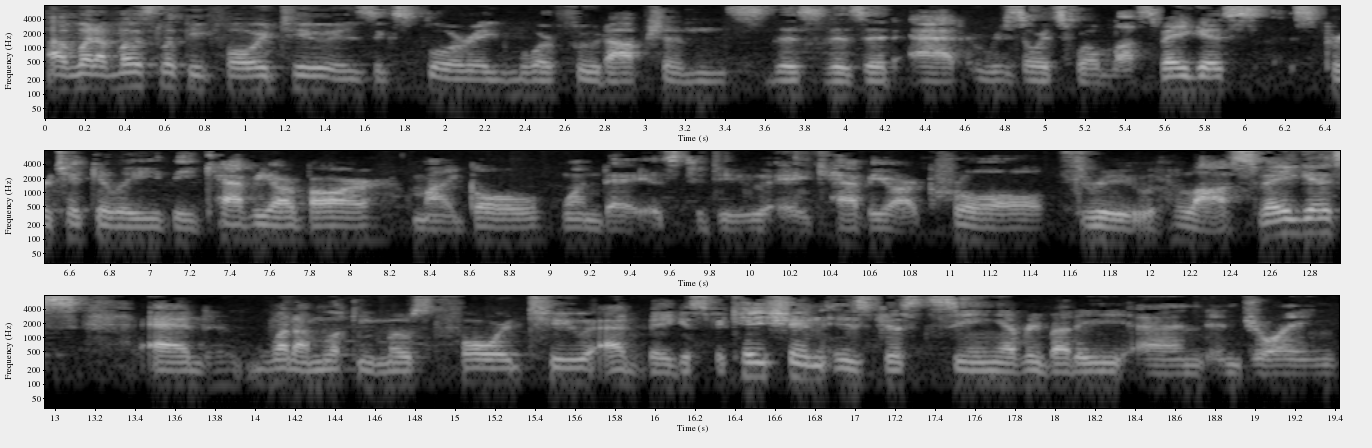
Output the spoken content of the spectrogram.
uh, what I'm most looking forward to is exploring more food options this visit at Resorts World Las Vegas, particularly the caviar bar. My goal one day is to do a caviar crawl through Las Vegas. And what I'm looking most forward to at Vegas Vacation is just seeing everybody and enjoying,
